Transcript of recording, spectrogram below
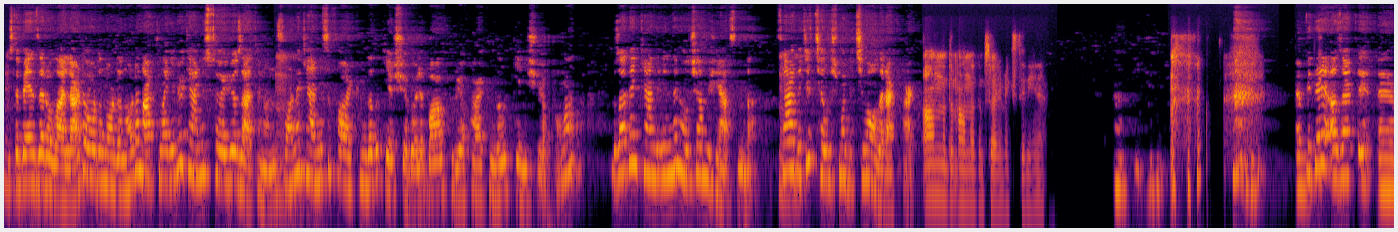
İşte benzer olaylarda oradan oradan oradan aklına geliyor. Kendisi söylüyor zaten onu. Sonra kendisi farkındalık yaşıyor böyle bağ kuruyor, farkındalık gelişiyor falan. Bu zaten kendiliğinden oluşan bir şey aslında. Sadece çalışma biçimi olarak farklı. Anladım, anladım söylemek istediğini. bir de az önce e,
